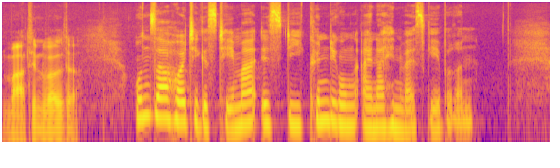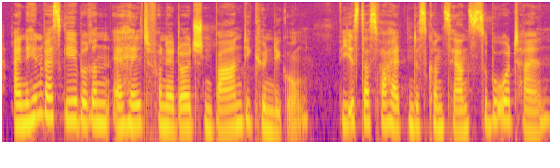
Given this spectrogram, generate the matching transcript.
Martin Walter. Unser heutiges Thema ist die Kündigung einer Hinweisgeberin. Eine Hinweisgeberin erhält von der Deutschen Bahn die Kündigung. Wie ist das Verhalten des Konzerns zu beurteilen?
